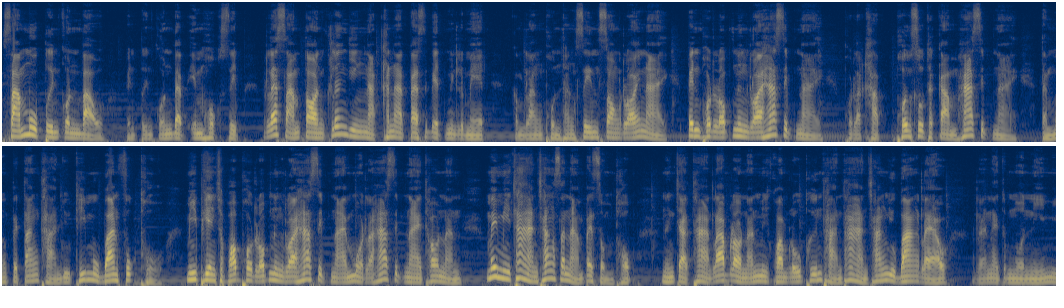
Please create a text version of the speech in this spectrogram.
3 หมู่ปืนกลเบา เป็นปืนกลแบบ M60 และ 3 ตอนเครื่องยิงหนักขนาด 81มิลลิเมตรกำลังพลทั้งสิ้น 200 นาย เป็นพลรบ150 นาย พลขับ พลสุธกรรม 50 นาย แต่เมื่อไปตั้งฐานอยู่ที่หมู่บ้านฟุกโถ มีเพียงเฉพาะพลรบ150 นาย หมวดละ 50 นายเท่านั้น ไม่มีทหารช่างสนามไปสมทบ เนื่องจากทหารราบเหล่านั้นมีความรู้พื้นฐานทหารช่างอยู่บ้างแล้ว และในจำนวนนี้มี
